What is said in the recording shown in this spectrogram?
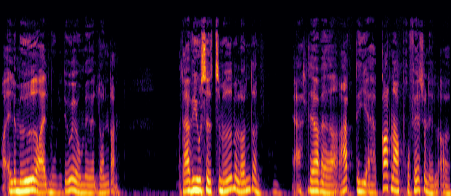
og alle møder og alt muligt. Det var jo med London. Og der har vi jo siddet til møde med London. Ja, det har været ret. Det er godt nok professionelt, og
